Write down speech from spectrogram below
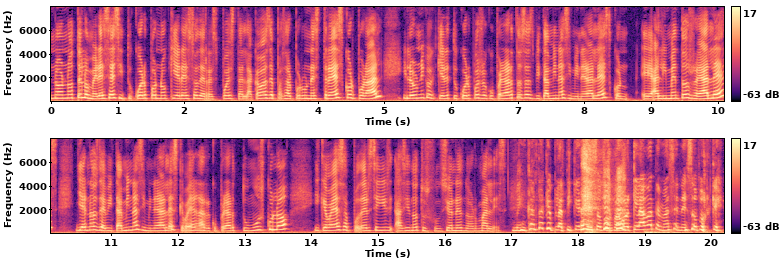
no, no te lo mereces y tu cuerpo no quiere eso de respuesta. Le acabas de pasar por un estrés corporal y lo único que quiere tu cuerpo es recuperar todas esas vitaminas y minerales con eh, alimentos reales, llenos de vitaminas y minerales que vayan a recuperar tu músculo y que vayas a poder seguir haciendo tus funciones normales. Me encanta que platiques eso, por favor, clávate más en eso porque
